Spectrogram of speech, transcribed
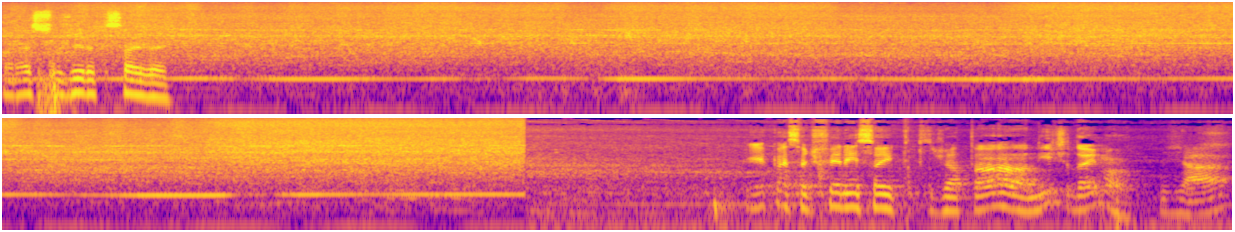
Parece sujeira que sai, velho. E pá, essa diferença aí já tá nítida aí, mano? Já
